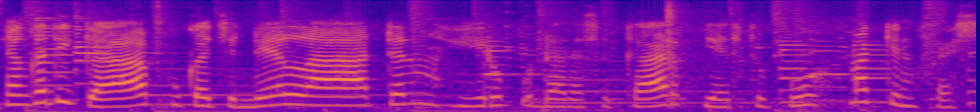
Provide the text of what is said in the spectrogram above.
Yang ketiga, buka jendela dan menghirup udara segar biar tubuh makin fresh.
